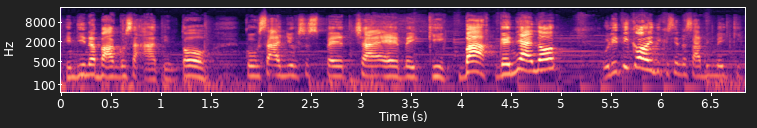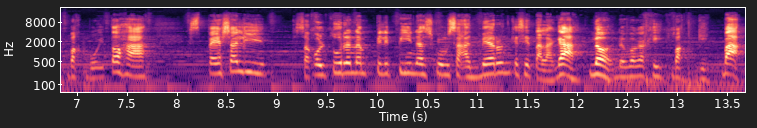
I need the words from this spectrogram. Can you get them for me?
Hindi na bago sa atin to. Kung saan yung suspecha eh may kickback, ganyan, no? Ulitin ko, hindi ko sinasabing may kickback po ito ha. Especially sa kultura ng Pilipinas kung saan meron kasi talaga, no, ng mga kickback-kickback.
